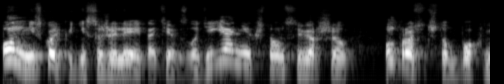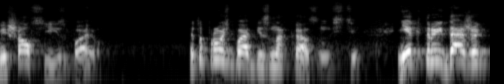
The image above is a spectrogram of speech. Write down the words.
он нисколько не сожалеет о тех злодеяниях, что он совершил. Он просит, чтобы Бог вмешался и избавил. Это просьба о безнаказанности. Некоторые даже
